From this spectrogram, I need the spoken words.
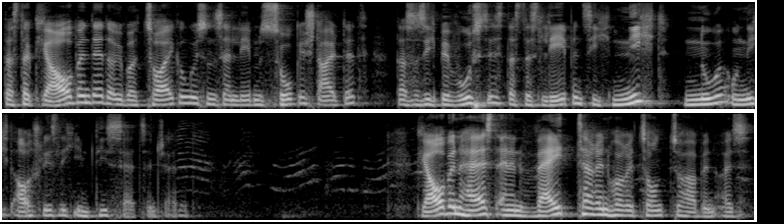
Dass der Glaubende der Überzeugung ist und sein Leben so gestaltet, dass er sich bewusst ist, dass das Leben sich nicht nur und nicht ausschließlich im Diesseits entscheidet. Glauben heißt, einen weiteren Horizont zu haben als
